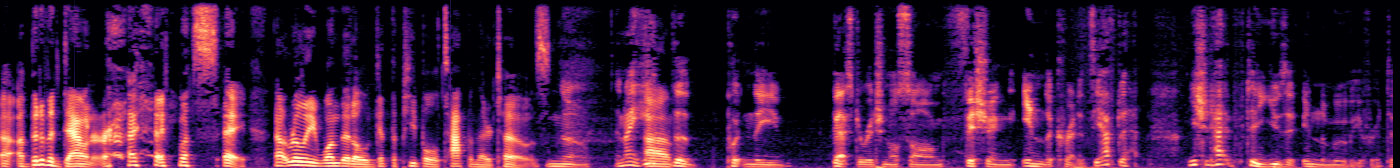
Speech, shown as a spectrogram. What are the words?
a a bit of a downer, I, I must say. Not really one that'll get the people tapping their toes. no, and I hate Um, the putting the best original song "Fishing" in the credits. You have to, ha- you should have to use it in the movie for it to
